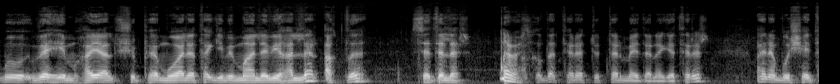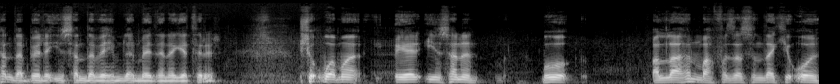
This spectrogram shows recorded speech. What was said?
bu vehim, hayal, şüphe, muhalata gibi manevi haller aklı zedeler. Evet. Akılda tereddütler meydana getirir. Aynen bu şeytan da böyle insanda vehimler meydana getirir. İşte ama eğer insanın bu Allah'ın mahfazasındaki o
